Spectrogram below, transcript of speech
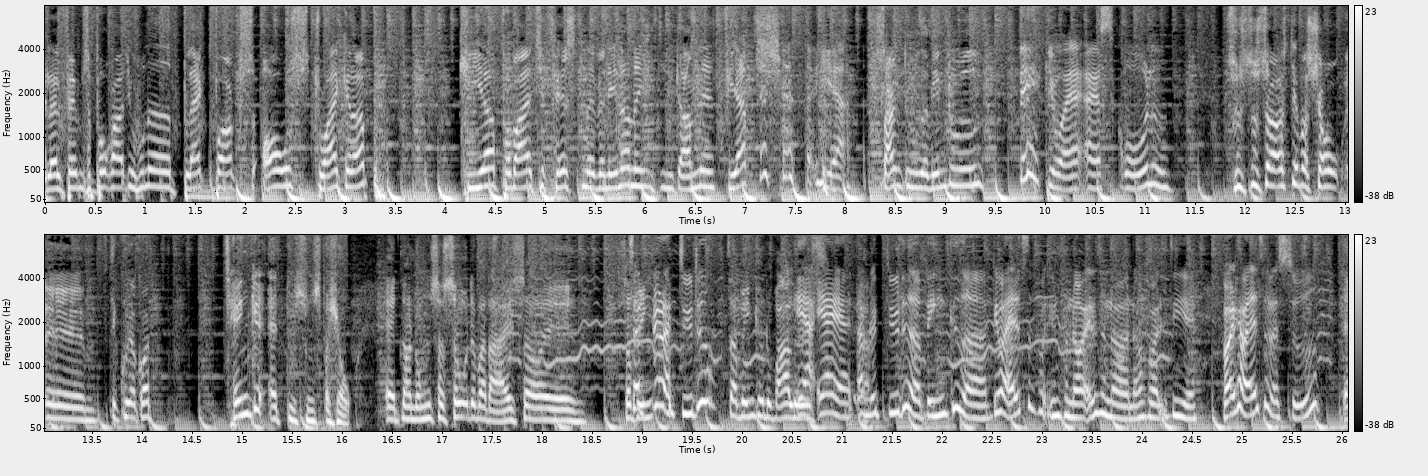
Total 90 på Radio 100, Black Box og Strike It Up. Kira på vej til fest med veninderne i din gamle Fiat. ja. Sang du ud af vinduet. Det gjorde jeg, og jeg skrålede. Synes du så også, det var sjovt? Øh, det kunne jeg godt tænke, at du synes var sjovt. At når nogen så så, det var dig, så... Øh, Så, så blev der dyttet. Så vinkede du bare løs. Ja, ja, ja. Der blev dyttet og vinket, og det var altid en fornøjelse, når, når folk de... øh, Folk har jo altid været søde. Ja.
